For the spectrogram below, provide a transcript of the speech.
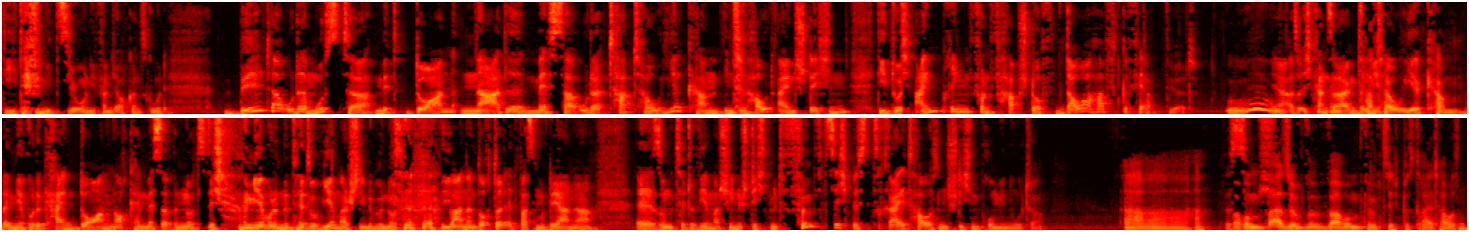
die Definition, die fand ich auch ganz gut. Bilder oder Muster mit Dorn, Nadel, Messer oder Tatauierkamm in die Haut einstechen, die durch Einbringen von Farbstoff dauerhaft gefärbt wird. Uh, Ja, also ich kann sagen, bei mir, bei mir wurde kein Dorn und auch kein Messer benutzt. Ich, bei mir wurde eine Tätowiermaschine benutzt. Die waren dann doch dort etwas moderner. Äh, so eine Tätowiermaschine sticht mit 50 bis 3000 Stichen pro Minute. Aha. Das ist Warum, also warum 50 bis 3000?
